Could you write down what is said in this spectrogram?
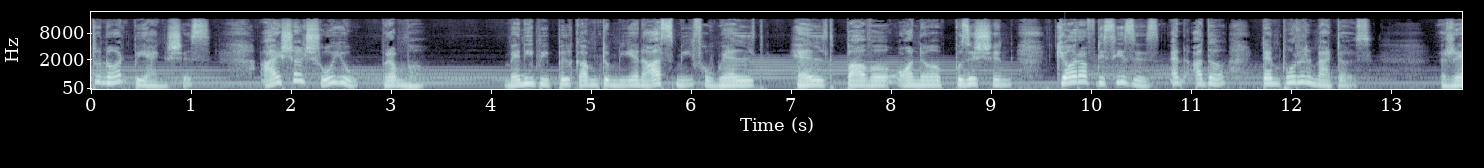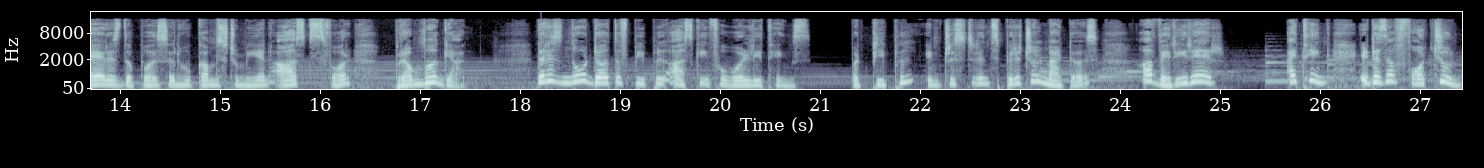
do not be anxious. I shall show you Brahma. Many people come to me and ask me for wealth, health, power, honor, position, cure of diseases, and other temporal matters. Rare is the person who comes to me and asks for Brahma Gyan. There is no dearth of people asking for worldly things, but people interested in spiritual matters are very rare. I think it is a fortune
